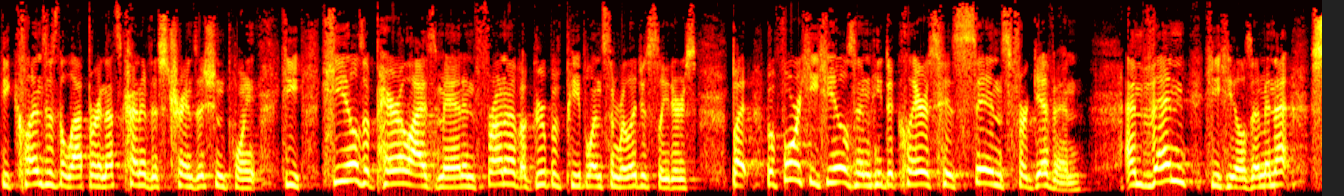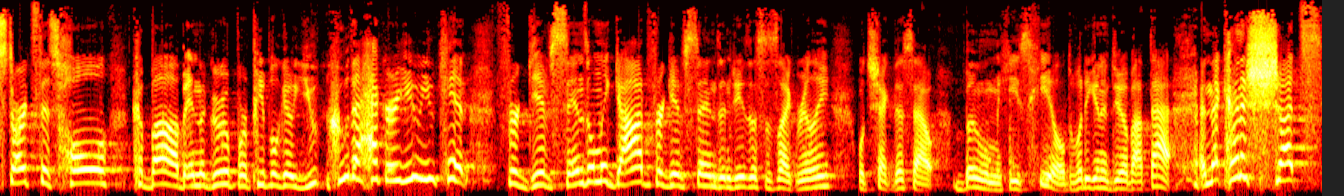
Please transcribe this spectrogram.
he cleanses the leper, and that's kind of this transition point. He heals a paralyzed man in front of a group of people and some religious leaders, but before he heals him, he declares his sins forgiven. And then he heals him, and that starts this whole kebab in the group where people go, you, Who the heck are you? You can't forgive sins. Only God forgives sins. And Jesus is like, Really? Well, check this out. Boom, he's healed. What are you going to do about that? And that kind of shuts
